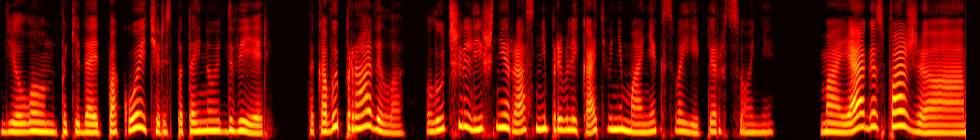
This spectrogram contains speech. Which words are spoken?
Дилон покидает покой через потайную дверь. Таковы правила. Лучше лишний раз не привлекать внимание к своей персоне. «Моя госпожа!»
